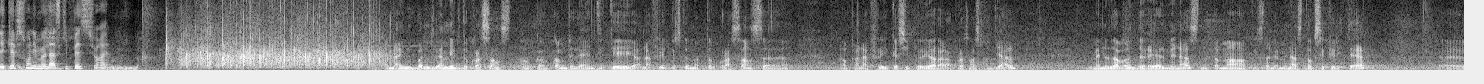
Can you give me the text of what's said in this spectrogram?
et quelles sont les menaces qui pèsent sur elle. On a une bonne dynamique de croissance, donc, euh, comme je l'ai indiqué en Afrique, puisque notre croissance euh, donc en Afrique est supérieure à la croissance mondiale. Mais nous avons de réelles menaces, notamment qui sont des menaces donc, sécuritaires. Euh,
